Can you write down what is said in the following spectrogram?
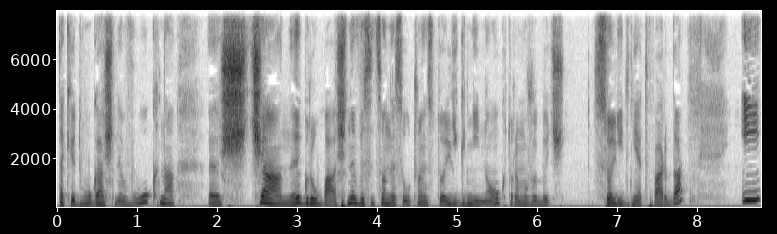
takie długaśne włókna. E, ściany grubaśne wysycone są często ligniną, która może być solidnie twarda. I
